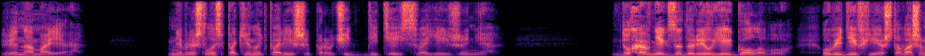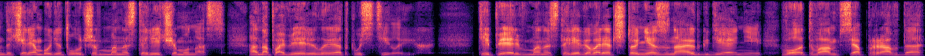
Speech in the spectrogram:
Вина моя. Мне пришлось покинуть Париж и поручить детей своей жене. Духовник задурил ей голову, убедив ее, что вашим дочерям будет лучше в монастыре, чем у нас. Она поверила и отпустила их. Теперь в монастыре говорят, что не знают, где они. Вот вам вся правда.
